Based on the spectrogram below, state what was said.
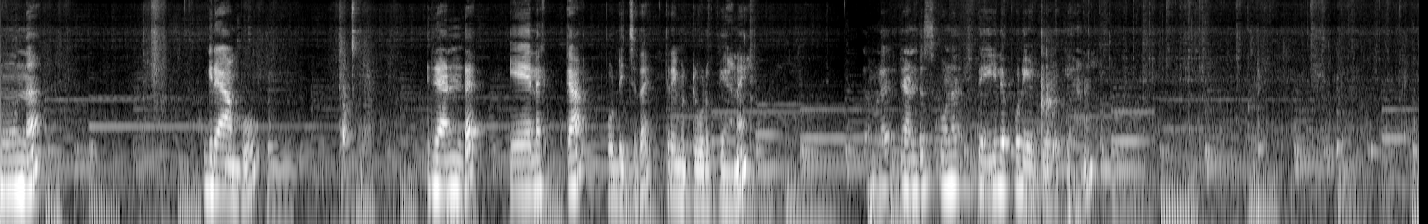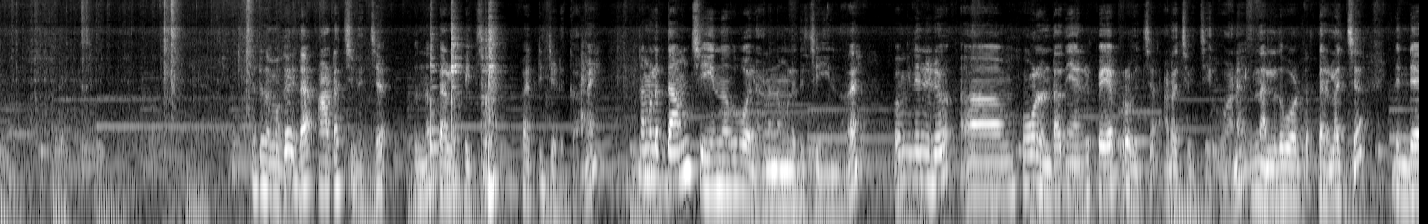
മൂന്ന് ഗ്രാമ്പു രണ്ട് ഏലക്ക പൊടിച്ചത് ഇത്രയും ഇട്ട് കൊടുക്കുകയാണ്. നമ്മൾ രണ്ട് സ്പൂണ് തേയിലപ്പൊടി ഇട്ട് കൊടുക്കുകയാണ്. എന്നിട്ട് നമുക്ക് ഇത് അടച്ച് വെച്ച് ഒന്ന് തിളപ്പിച്ച് പറ്റിച്ചെടുക്കാമേ. നമ്മൾ ദം ചെയ്യുന്നത് പോലെയാണ് നമ്മളിത് ചെയ്യുന്നത്. അപ്പം ഇതിനൊരു ഹോളുണ്ട് അത് ഞാനൊരു പേപ്പർ വെച്ച് അടച്ചു വെച്ചേക്കുവാണ്. ഇത് നല്ലതുപോലെ തിളച്ച് ഇതിന്റെ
